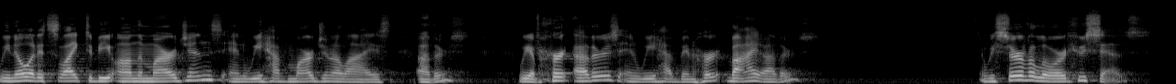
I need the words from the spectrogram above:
We know what it's like to be on the margins, and we have marginalized others. We have hurt others, and we have been hurt by others. And we serve a Lord who says,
